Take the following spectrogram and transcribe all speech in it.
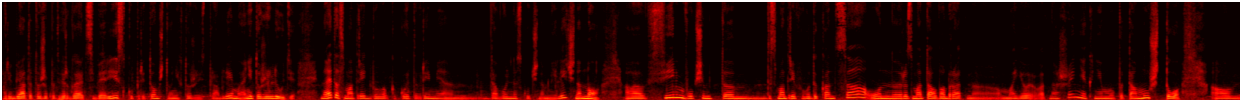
ребята тоже подвергают себя риску, при том, что у них тоже есть проблемы, они тоже люди. На это смотреть было какое-то время довольно скучно мне лично, но э, фильм, в общем-то, досмотрев его до конца, он размотал в обратно мое отношение к нему, потому что э,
